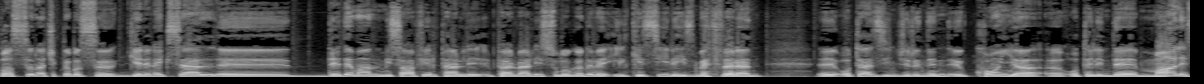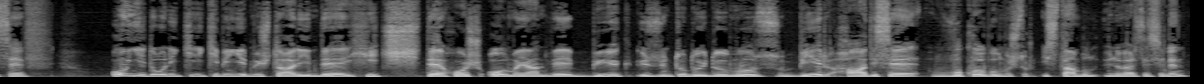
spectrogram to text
basın açıklaması. Geleneksel e, Dedeman misafir perli, perverliği sloganı ve ilkesiyle hizmet veren e, otel zincirinin e, Konya e, otelinde maalesef 17-12-2023 tarihinde hiç de hoş olmayan ve büyük üzüntü duyduğumuz bir hadise vuku bulmuştur. İstanbul Üniversitesi'nin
